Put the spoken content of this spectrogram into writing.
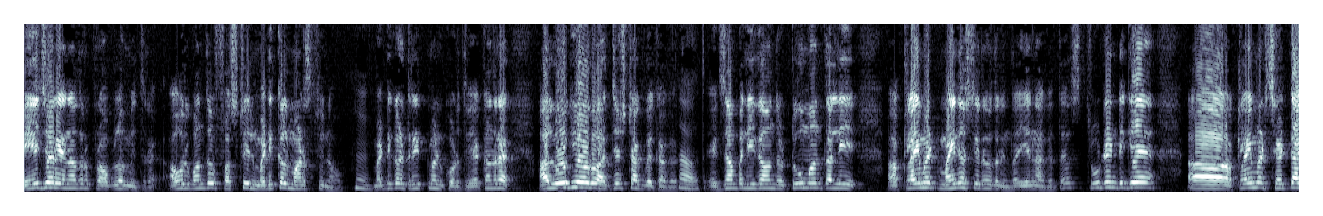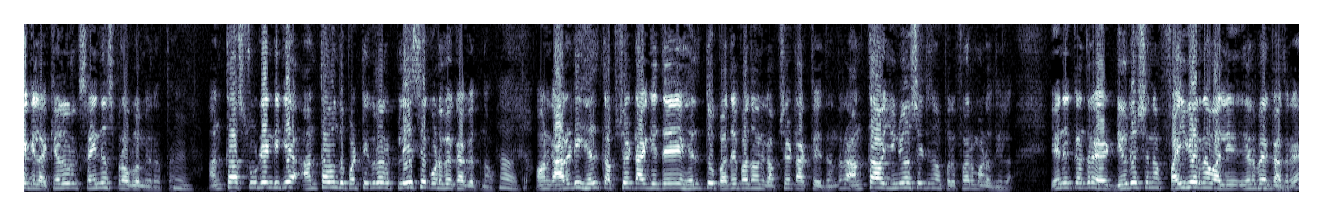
ಮೇಜರ್ ಏನಾದರೂ ಪ್ರಾಬ್ಲಮ್ ಇದ್ರೆ ಅವ್ರಿಗೆ ಬಂದು ಫಸ್ಟ್ ಇಲ್ಲಿ ಮೆಡಿಕಲ್ ಮಾಡಿಸ್ತೀವಿ ನಾವು. ಮೆಡಿಕಲ್ ಟ್ರೀಟ್ಮೆಂಟ್ ಕೊಡ್ತೀವಿ. ಯಾಕಂದ್ರೆ ಅಲ್ಲಿ ಹೋಗಿ ಅವರು ಅಡ್ಜಸ್ಟ್ ಆಗಬೇಕಾಗುತ್ತೆ. ಎಕ್ಸಾಂಪಲ್ ಈಗ ಒಂದು ಟೂ ಮಂತ್ ಅಲ್ಲಿ ಕ್ಲೈಮೇಟ್ ಮೈನಸ್ ಇರೋದ್ರಿಂದ ಏನಾಗುತ್ತೆ? ಸ್ಟೂಡೆಂಟ್ಗೆ ಕ್ಲೈಮೇಟ್ ಸೆಟ್ ಆಗಿಲ್ಲ. ಕೆಲವ್ರಿಗೆ ಸೈನಸ್ ಪ್ರಾಬ್ಲಮ್ ಇರುತ್ತೆ. ಅಂತ ಸ್ಟೂಡೆಂಟ್ಗೆ ಅಂತ ಒಂದು ಪರ್ಟಿಕ್ಯುಲರ್ ಪ್ಲೇಸೇ ಕೊಡಬೇಕಾಗುತ್ತೆ ನಾವು. ಅವ್ನಿಗೆ ಆಲ್ರೆಡಿ ಹೆಲ್ತ್ ಅಪ್ಸೆಟ್ ಆಗಿದೆ ಹೆಲ್ತ್ ಪದೇ ಪದೇ ಅವ್ನಿಗೆ ಅಪ್ಸೆಟ್ ಆಗ್ತಾ ಇದೆ ಅಂದ್ರೆ ಅಂತ ಯೂನಿವರ್ಸಿಟಿ ನಾವು ಪ್ರಿಫರ್ ಮಾಡೋದಿಲ್ಲ. ಏನಕ್ಕಂದ್ರೆ ಡ್ಯೂರೇಷನ್ ಆಫ್ ಫೈವ್ ಇಯರ್ ನಾವು ಅಲ್ಲಿ ಇರಬೇಕಾದ್ರೆ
